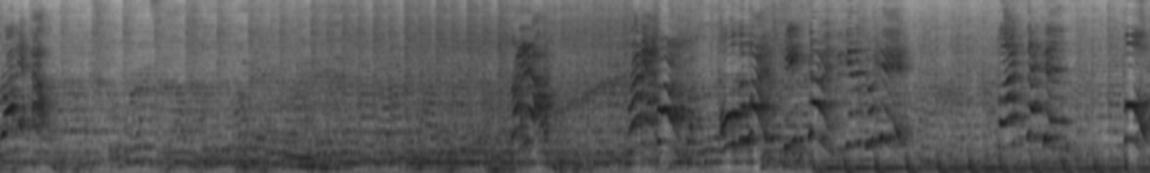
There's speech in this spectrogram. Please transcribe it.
Run it out. Run it out. Run it hard. All the way. Keep going. Beginners, you're here. Five seconds. Four,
